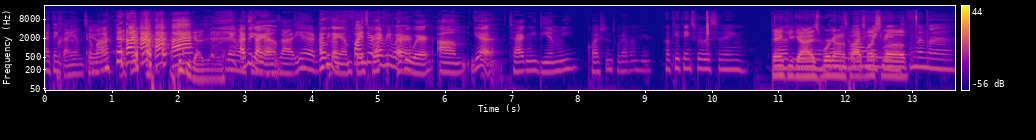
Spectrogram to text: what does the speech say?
I think I am too. Am I? I think you guys are. think I think I am. runs that. Yeah, I think go I am. Find Facebook, her everywhere. Everywhere. Um, yeah. Tag me, DM me, questions, whatever. I'm here. Okay, thanks for listening. Thank Love you guys. Working on a Thanks for pod. Much love. cringe. Mwah, mwah.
